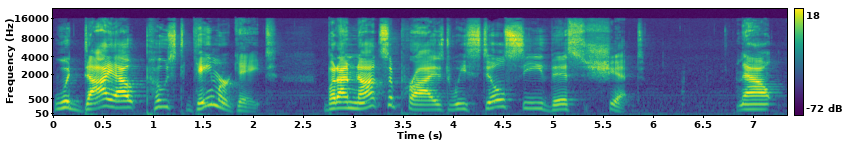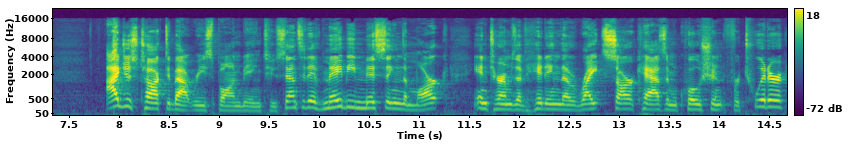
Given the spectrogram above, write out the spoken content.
would die out post Gamergate, but I'm not surprised we still see this shit. Now, I just talked about Respawn being too sensitive, maybe missing the mark in terms of hitting the right sarcasm quotient for Twitter.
